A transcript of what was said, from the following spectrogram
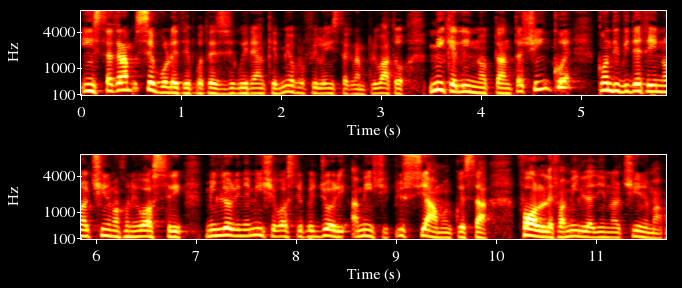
Instagram. Se volete potete seguire anche il mio profilo Instagram privato Michelin85. Condividete Inno al Cinema con i vostri migliori nemici, i vostri peggiori amici. Più siamo in questa folle famiglia di Inno al Cinema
